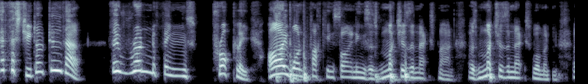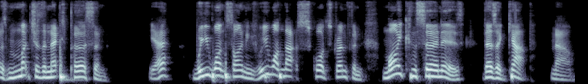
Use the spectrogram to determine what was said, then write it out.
FSG don't do that. They run the things properly. I want fucking signings as much as the next man, as much as the next woman, as much as the next person. Yeah. We want signings. We want that squad strengthened. My concern is there's a gap now.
